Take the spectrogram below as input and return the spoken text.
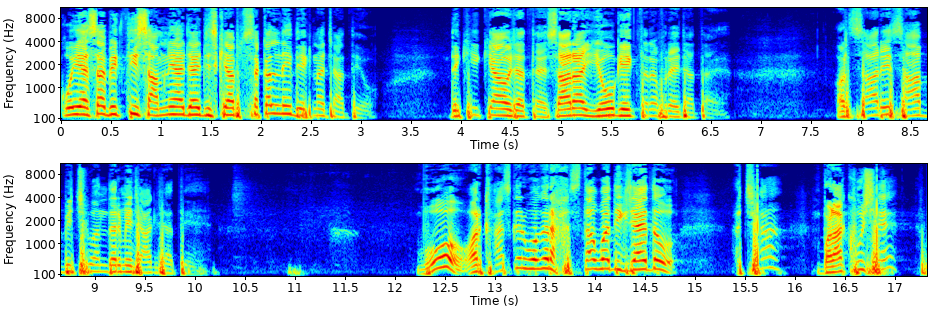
कोई ऐसा व्यक्ति सामने आ जाए, जिसकी आप शकल नहीं देखना चाहते हो। देखिए क्या हो जाता है। सारा योग एक तरफ़ रह जाता है। और सारे सांप बिच्छू अंदर में जाग जाते हैं। वो, और खासकर वो अगर हंसता हुआ दिख जाए तो अच्छा बड़ा खुश है।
